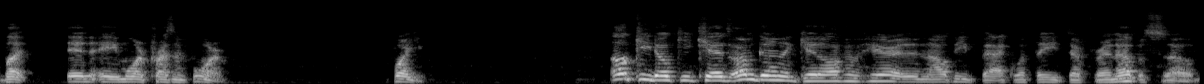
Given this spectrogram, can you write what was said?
but in a more present form for you. Okie dokie, kids. I'm gonna get off of here and I'll be back with a different episode.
